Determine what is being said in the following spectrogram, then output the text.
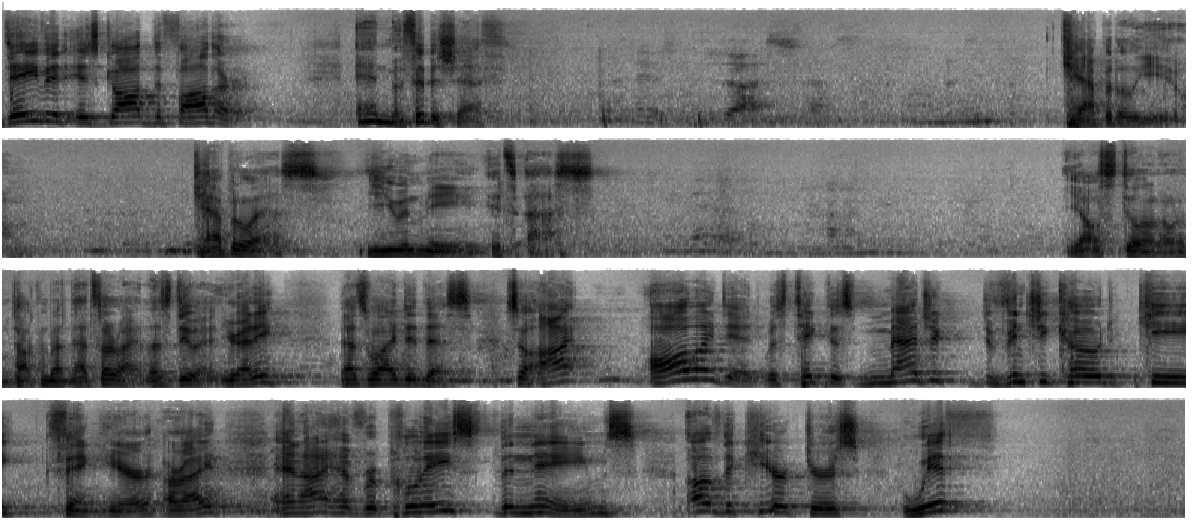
David is God the Father. And Mephibosheth, us. capital U, capital S, you and me, it's us. Y'all still don't know what I'm talking about? That's all right. Let's do it. You ready? That's why I did this. So I all I did was take this magic Da Vinci Code key thing here, all right? And I have replaced the names of the characters with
